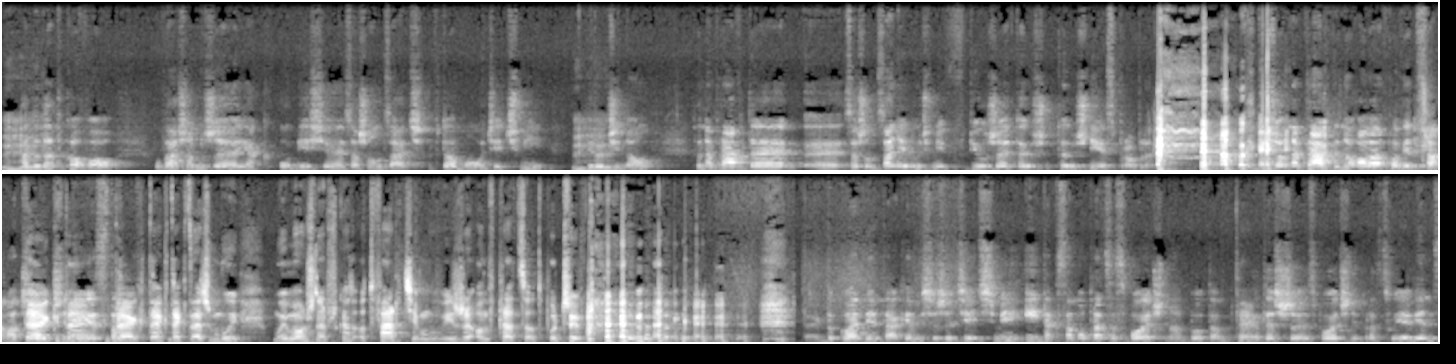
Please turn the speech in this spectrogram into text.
Mhm. A dodatkowo uważam, że jak umie się zarządzać w domu dziećmi mhm. i rodziną, to naprawdę e, zarządzanie ludźmi w biurze to już, to już nie jest problem. Dużo, naprawdę, no Ola powiedz sama, czy, tak, czy tak, nie jest tak? Tak, tak, tak. Znaczy mój, mój mąż na przykład otwarcie mówi, że on w pracy odpoczywa. tak, dokładnie tak. Ja myślę, że dziećmi i tak samo praca społeczna, bo tam tak. też e, społecznie pracuję, więc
